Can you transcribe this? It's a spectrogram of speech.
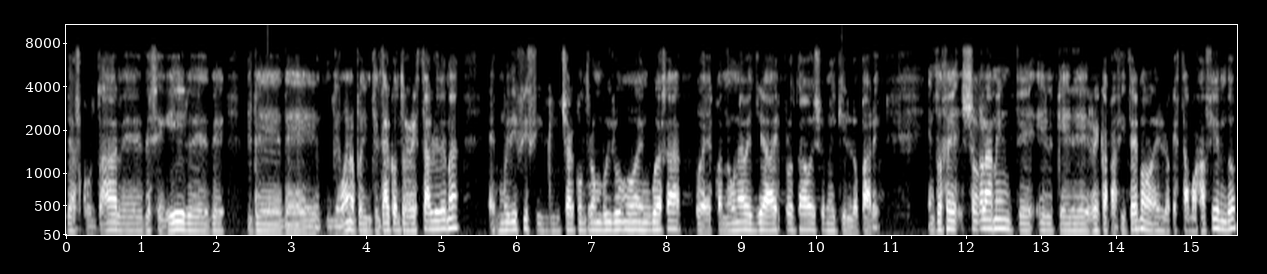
de auscultar, de, seguir, de, de, bueno, pues intentar contrarrestarlo y demás, es muy difícil luchar contra un bulo en WhatsApp, pues cuando una vez ya ha explotado eso no hay quien lo pare. Entonces, solamente el que recapacitemos en lo que estamos haciendo,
